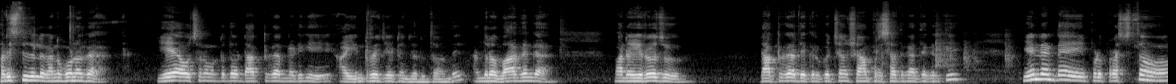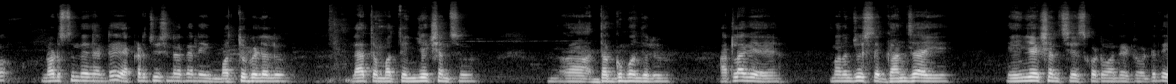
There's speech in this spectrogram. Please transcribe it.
పరిస్థితులకు అనుగుణంగా ఏ అవసరం ఉంటుందో డాక్టర్ గారిని అడిగి ఆ ఇంటర్వ్యూ చేయడం జరుగుతుంది. అందులో భాగంగా మనం ఈరోజు డాక్టర్ గారి దగ్గరికి వచ్చాం శ్యామ్ ప్రసాద్ గారి దగ్గరికి. ఏంటంటే ఇప్పుడు ప్రస్తుతం నడుస్తుంది ఏంటంటే ఎక్కడ చూసినా కానీ మత్తు బిళ్ళలు లేకపోతే మత్తు ఇంజెక్షన్స్ దగ్గు మందులు అట్లాగే మనం చూస్తే గంజాయి ఇంజెక్షన్స్ చేసుకోవటం అనేటువంటిది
